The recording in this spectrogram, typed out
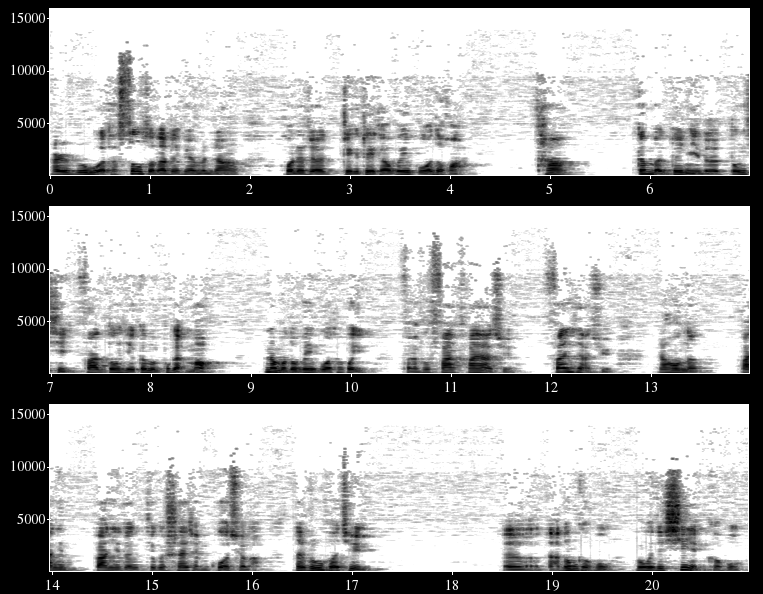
而如果他搜索到这篇文章或者这这个这条微博的话，他根本对你的东西发的东西根本不感冒。那么多微博他会反复翻翻下去，翻下去，然后呢？把你把你的这个筛选过去了，那如何去呃打动客户？如何去吸引客户？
